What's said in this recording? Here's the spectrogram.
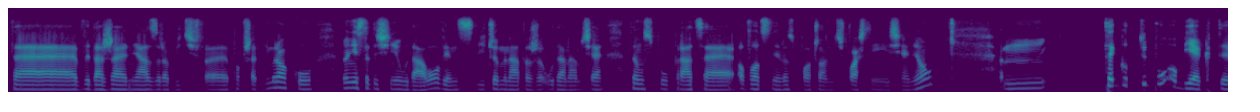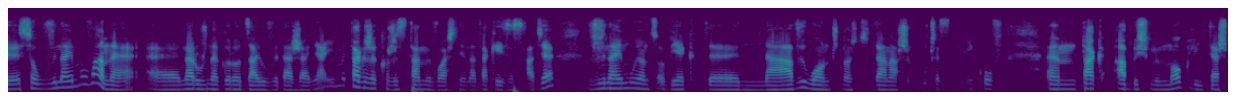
te wydarzenia zrobić w poprzednim roku. No niestety się nie udało, więc liczymy na to, że uda nam się tę współpracę owocnie rozpocząć właśnie jesienią. Tego typu obiekty są wynajmowane e, na różnego rodzaju wydarzenia i my także korzystamy właśnie na takiej zasadzie, wynajmując obiekty na wyłączność dla naszych uczestników, tak abyśmy mogli też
